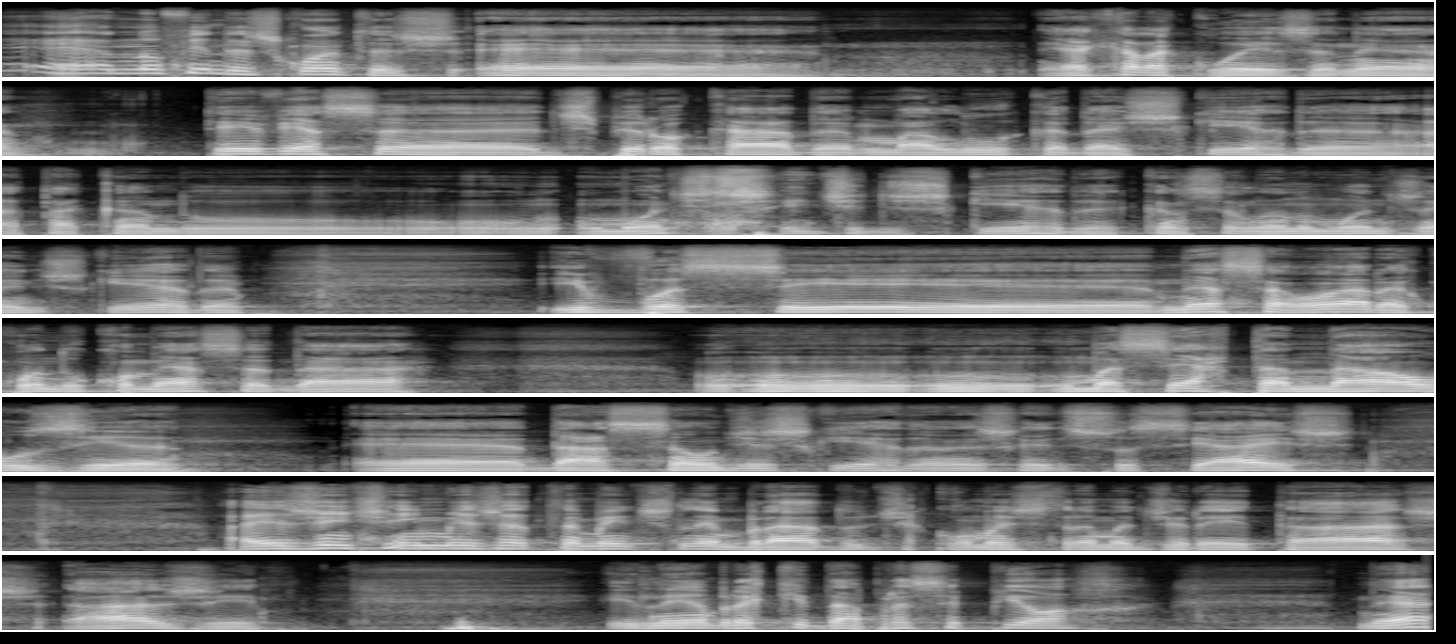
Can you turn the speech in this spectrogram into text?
É, no fim das contas, é, é aquela coisa, né? Teve essa despirocada maluca da esquerda atacando um, um monte de gente de esquerda, cancelando um monte de gente de esquerda. E você, nessa hora, quando começa a dar um, um, uma certa náusea é, da ação de esquerda nas redes sociais, Aí a gente é imediatamente lembrado de como a extrema-direita age e lembra que dá para ser pior. Né?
